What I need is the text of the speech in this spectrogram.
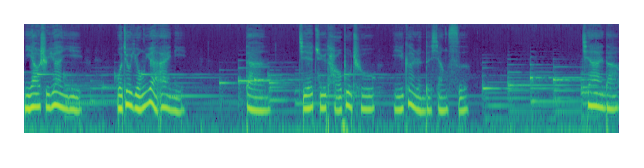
你要是愿意。我就永远爱你，但结局逃不出一个人的相思。亲爱的，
